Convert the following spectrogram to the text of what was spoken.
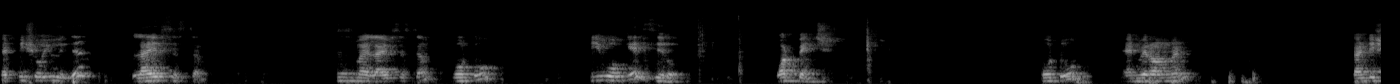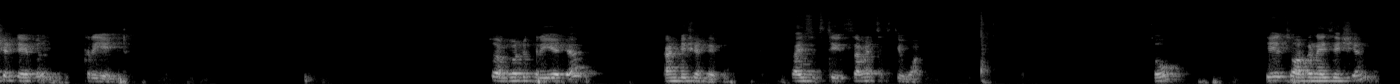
Let me show you in the live system. This is my live system. Go to POK 0. Workbench. Go to environment, condition table, create. So I'm going to create a condition table, 560, 761. So sales organization,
